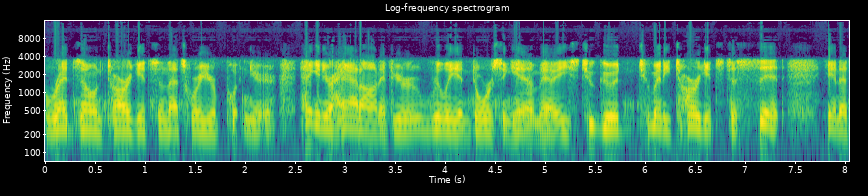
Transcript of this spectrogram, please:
red zone targets, and that's where you're putting your hanging your hat on if you're really endorsing him. Uh, he's too good, too many targets to sit in a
